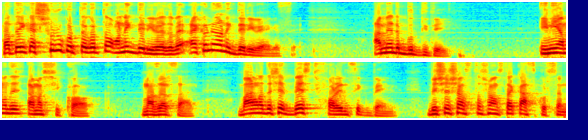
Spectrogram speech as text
তাতে এই কাজ শুরু করতে করতে অনেক দেরি হয়ে যাবে, এখনই অনেক দেরি হয়ে গেছে। আমি একটা বুদ্ধি দিই। ইনি আমাদের, আমার শিক্ষক, মাজার স্যার, বাংলাদেশের বেস্ট ফরেন্সিক ব্রেন বিশ্ব স্বাস্থ্য সংস্থায় কাজ করছেন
